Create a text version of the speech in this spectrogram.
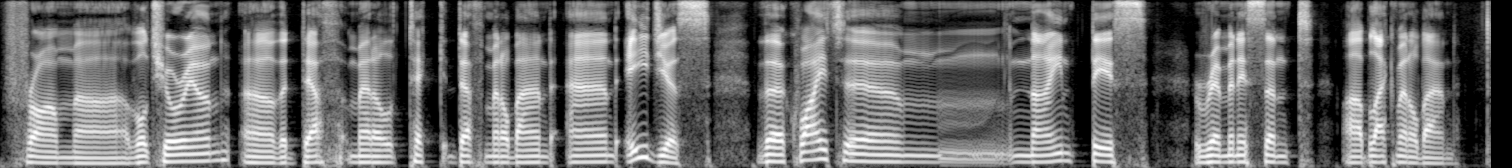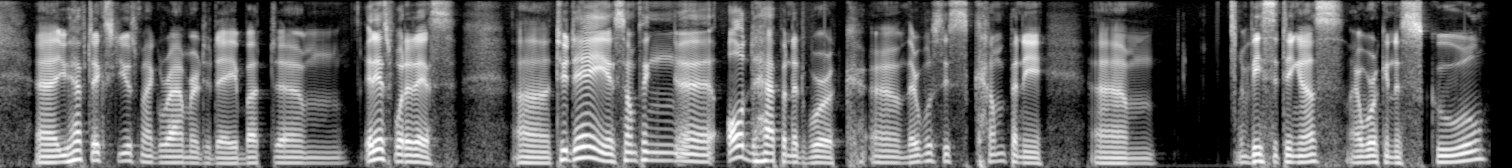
from uh, uh, the death metal, tech death metal band, and Aegis, the quite um, 90s reminiscent uh, black metal band. Uh, you have to excuse my grammar today, but um, it is what it is. Uh, today, something uh, odd happened at work. Um, there was this company um, visiting us. I work in a school.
